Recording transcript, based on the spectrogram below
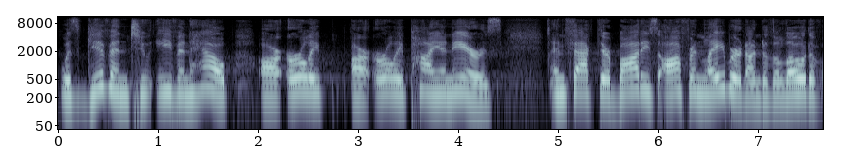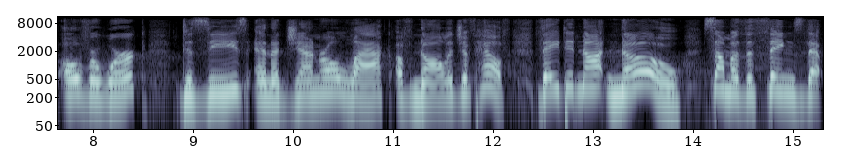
was given to even help our early, our early pioneers. In fact, their bodies often labored under the load of overwork, disease, and a general lack of knowledge of health. They did not know some of the things that,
